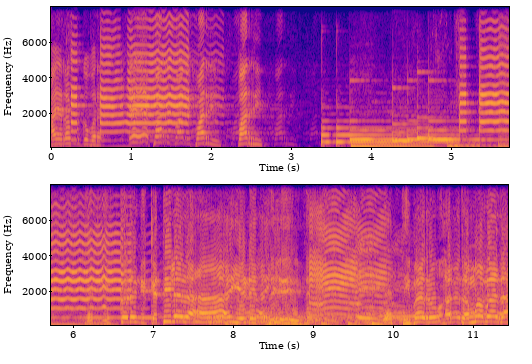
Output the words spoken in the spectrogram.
ஆயிரம் ரூபாய் கொடுக்க போற. ஏய் பாரு பாரு பாரு பாரு. கொடுங்க கத்திலதான் எடுத்து கத்தி வரும் அத்தமவதா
